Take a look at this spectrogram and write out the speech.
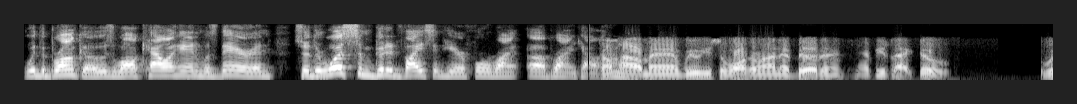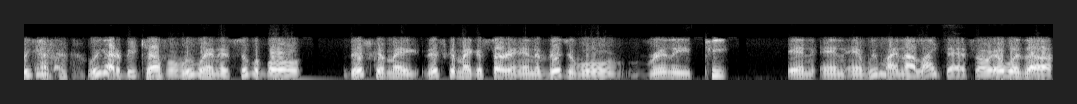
with the Broncos while Callahan was there, and so there mm-hmm. was some good advice in here for Ryan, uh, Brian Callahan. Somehow, man, we used to walk around that building and be like, "Dude, we got we got to be careful. We win this Super Bowl. This could make this could make a certain individual really peak and and and we might not like that. So it was a,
